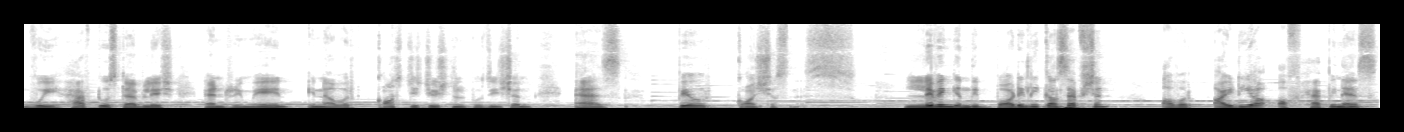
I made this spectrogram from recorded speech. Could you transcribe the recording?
we have to establish and remain in our constitutional position as pure consciousness. Living in the bodily conception, our idea of happiness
